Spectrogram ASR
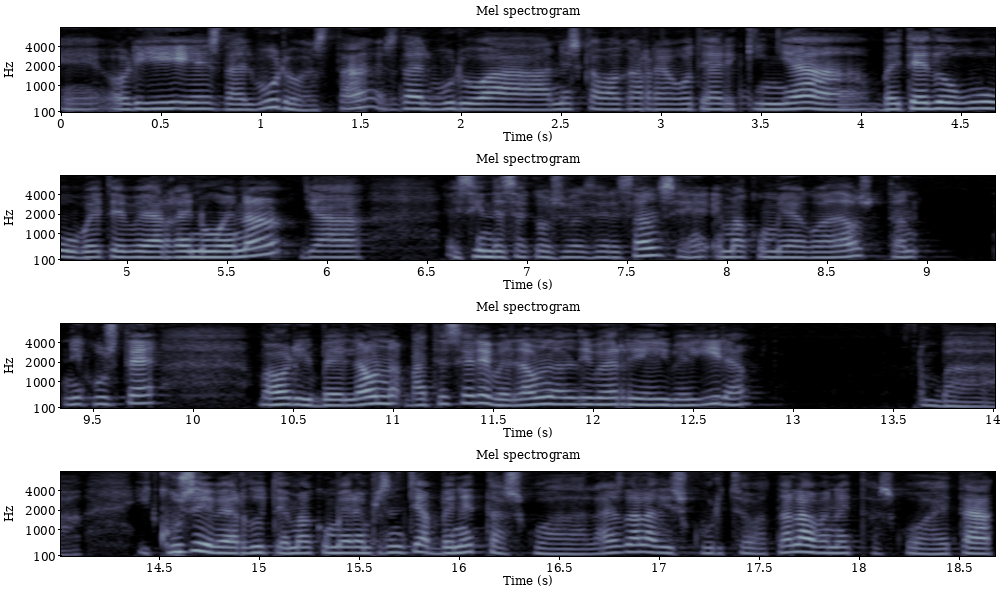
e, hori ez da helburua, ezta? Ez da helburua neska bakarra egotearekin ja, bete dugu, bete behar genuena, ja ezin dezake oso ezer esan, ze emakumeakoa dauz, eta nik uste, ba hori, belaun, batez ere belaunaldi berriei begira, ba, ikusi behar dute emakumearen presentzia benetazkoa dela, ez dela diskurtso bat, dela benetazkoa, eta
